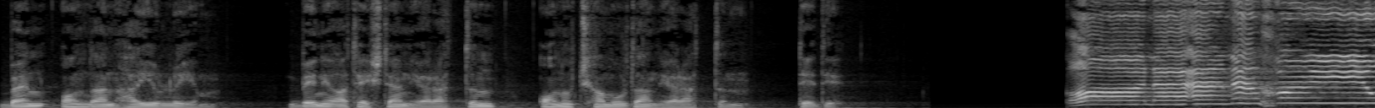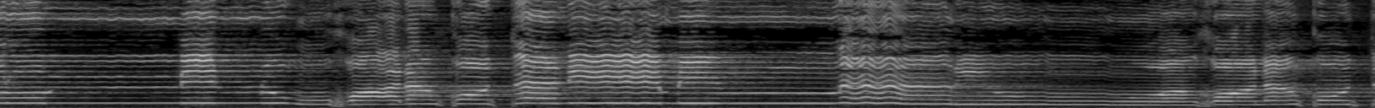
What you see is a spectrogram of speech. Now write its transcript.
ben ondan hayırlıyım. Beni ateşten yarattın, onu çamurdan yarattın, dedi. قال أنا خير منه خلقتني من نار وخلقته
